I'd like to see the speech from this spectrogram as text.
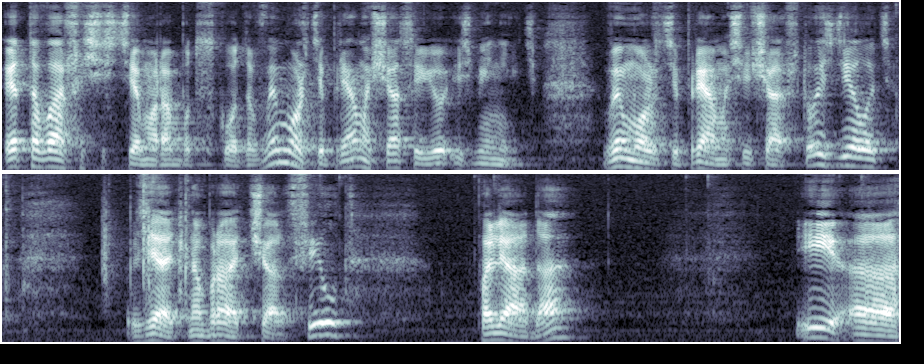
это ваша система работы с кодом. Вы можете прямо сейчас ее изменить. Вы можете прямо сейчас что сделать? Взять, набрать chart field, поля, да, и э,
